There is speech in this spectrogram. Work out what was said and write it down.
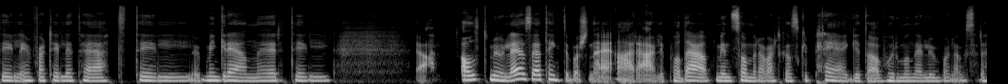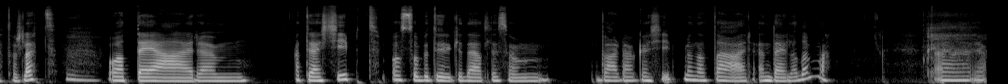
til infertilitet til migrener til ja, alt mulig. Så jeg tenkte bare sånn, jeg er ærlig på det, at min sommer har vært ganske preget av hormonell ubalanse, rett og slett. Og at det er um, at det er kjipt. Og så betyr ikke det at liksom hver dag er kjip, men at det er en del av dem. Da. Uh, ja.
